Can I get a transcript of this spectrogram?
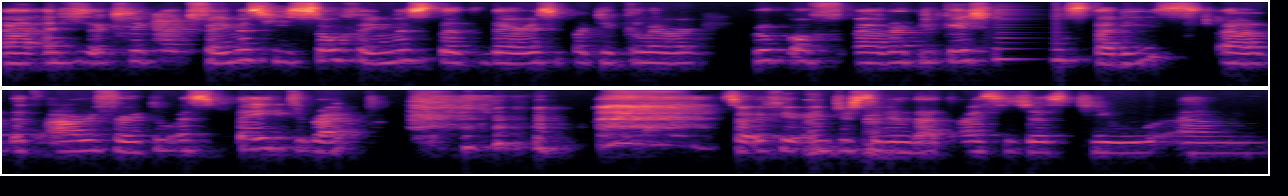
Uh, and he's actually quite famous. He's so famous that there is a particular group of uh, replication studies uh, that are referred to as paid rep. so if you're interested in that, I suggest you um,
